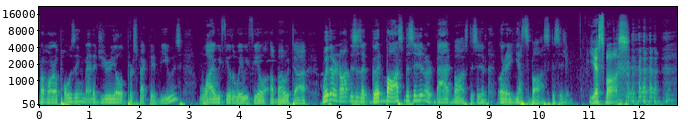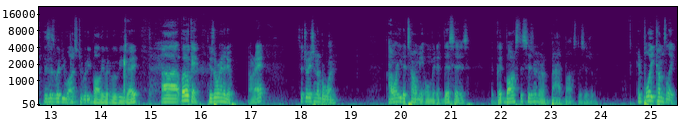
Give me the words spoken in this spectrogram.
from our opposing managerial perspective views why we feel the way we feel about uh, whether or not this is a good boss decision or bad boss decision or a yes boss decision. Yes, boss. this is when you watch too many Bollywood movies, right? Uh, but okay, here's what we're gonna do. All right. Situation number one. I want you to tell me, Omid, if this is a good boss decision or a bad boss decision. Employee comes late.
